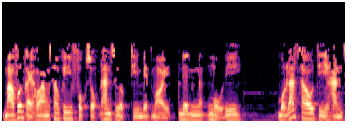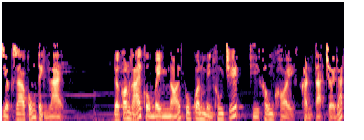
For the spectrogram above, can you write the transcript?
Mà Vương Cải Hoàng sau khi phục dụng đan dược thì mệt mỏi nên ngủ đi. Một lát sau thì Hàn Diệp Giao cũng tỉnh lại. Được con gái của mình nói phu quân mình không chết thì không khỏi khẩn tạ trời đất.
